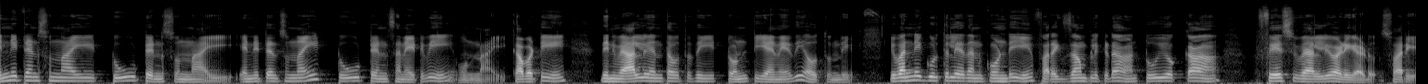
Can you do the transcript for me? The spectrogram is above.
ఎన్ని టెన్స్ ఉన్నాయి? టూ టెన్స్ ఉన్నాయి. ఎన్ని టెన్స్ ఉన్నాయి? టూ టెన్స్ అనేటివి ఉన్నాయి. కాబట్టి దీని వాల్యూ ఎంత అవుతుంది? ట్వంటీ అనేది అవుతుంది. ఇవన్నీ గుర్తులేదనుకోండి ఫర్ ఎగ్జాంపుల్ ఇక్కడ టూ యొక్క ఫేస్ వాల్యూ అడిగాడు. సారీ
